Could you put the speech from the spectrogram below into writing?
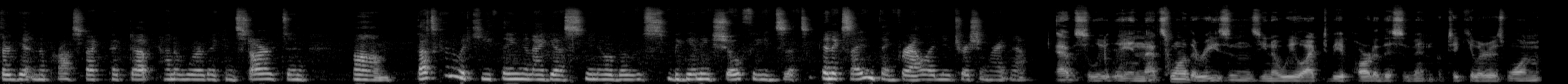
they're getting a prospect picked up, kind of where they can start. And um, that's kind of a key thing. And I guess, you know, those beginning show feeds, that's an exciting thing for Allied Nutrition right now. Absolutely. And that's one of the reasons, you know, we like to be a part of this event in particular is one,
